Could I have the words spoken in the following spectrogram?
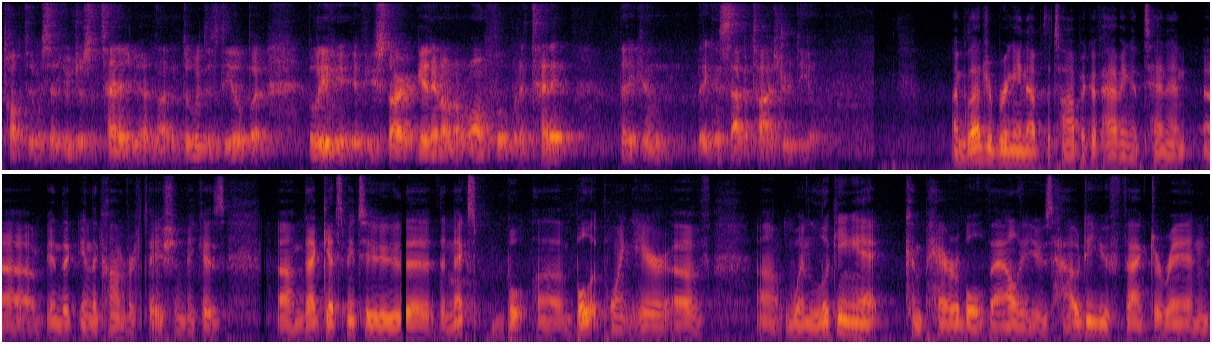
talk to them and say, you're just a tenant, you have nothing to do with this deal. But believe me, if you start getting on the wrong foot with a tenant, they can they can sabotage your deal. I'm glad you're bringing up the topic of having a tenant uh, in the in the conversation because um, that gets me to the the next bu- uh, bullet point here of uh, when looking at comparable values, how do you factor in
